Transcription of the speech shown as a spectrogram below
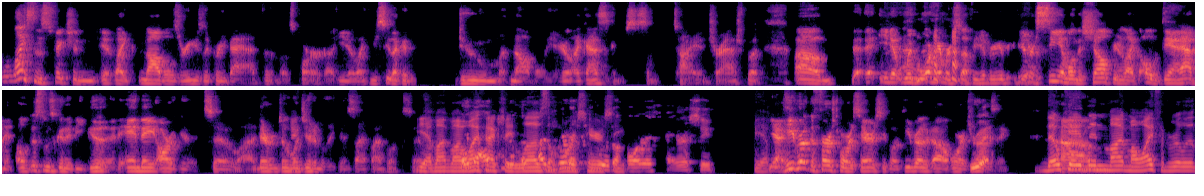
licensed fiction, it, like novels are usually pretty bad for the most part. Uh, you know, like you see like a Doom novel, you're like, that's some tie-in trash. But um, you know, with Warhammer stuff, you ever, you ever see them on the shelf, you're like, oh, Dan Abnett, oh, this one's going to be good, and they are good. So uh, they're legitimately good sci-fi books. So. Yeah, my, my Yeah, wife I- actually I've loves the never Horus seen Heresy. The Horus Heresy. yeah, he wrote the first Horus Heresy book. He wrote uh, Horus Yeah. Rising. Okay, Um, then my, my wife would really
